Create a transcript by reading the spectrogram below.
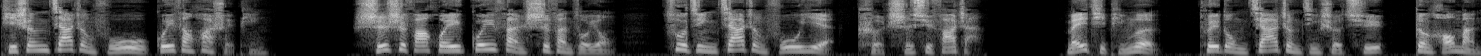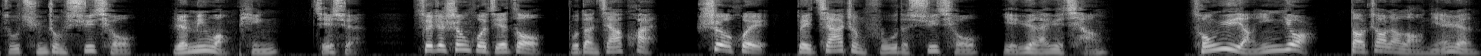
提升家政服务规范化水平；十是发挥规范示范作用，促进家政服务业可持续发展。媒体评论：推动家政进社区，更好满足群众需求。人民网评节选：随着生活节奏不断加快，社会对家政服务的需求也越来越强。从育养婴幼儿到照料老年人，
